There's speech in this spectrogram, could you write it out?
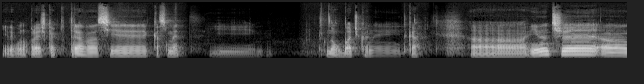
и да го направиш както трябва, си е късмет и много бачкане и така. А, иначе, а,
